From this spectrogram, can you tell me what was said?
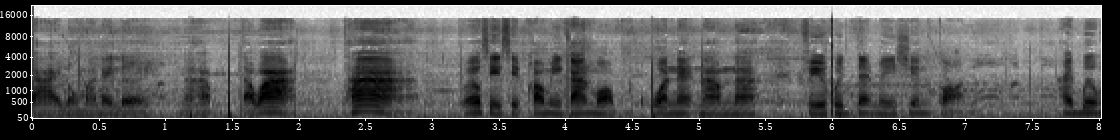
ยายลงมาได้เลยนะครับ แต่ว่าถ้าเวล40เขามีการบอกควรแนะนำนะฟิลควินเต็ดเมเชียนก่อน ให้บึ้ม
